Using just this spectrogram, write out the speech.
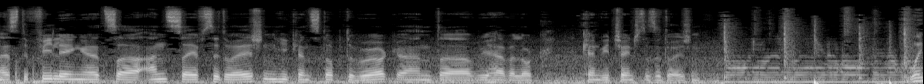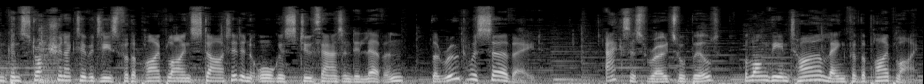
has the feeling it's an unsafe situation, he can stop the work and uh, we have a look, can we change the situation? When construction activities for the pipeline started in August 2011, the route was surveyed. Access roads were built along the entire length of the pipeline.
